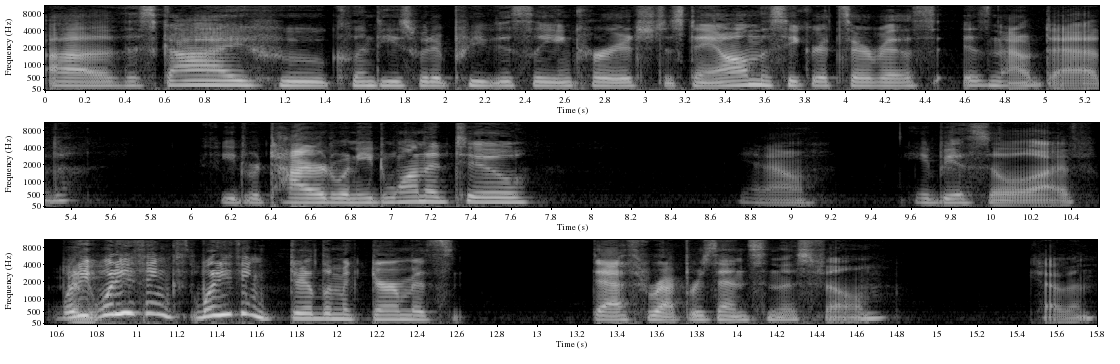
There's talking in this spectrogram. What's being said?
uh, this guy who Clint Eastwood had previously encouraged to stay on the Secret Service is now dead. If he'd retired when he'd wanted to, you know, he'd be still alive. What do you, what do you think? What do you think Dylan McDermott's death represents in this film, Kevin?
